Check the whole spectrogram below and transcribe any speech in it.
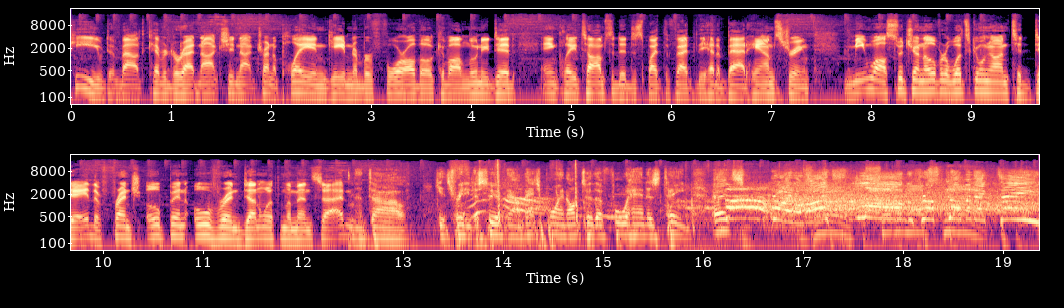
peeved about Kevin Durant not actually not trying to play in game number four, although Kevon Looney did and Klay Thompson did, despite the fact that he had a bad hamstring. Meanwhile, switching over to what's going on today, the French Open over and done with on the men's side. Nadal gets ready to serve now. Match point onto the forehanders team. It's right on right. Long from Dominic Thiem.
